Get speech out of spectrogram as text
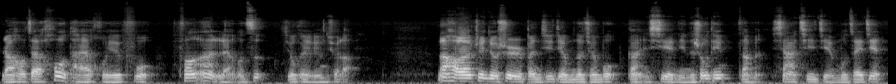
然后在后台回复“方案”两个字就可以领取了。那好了，这就是本期节目的全部，感谢您的收听，咱们下期节目再见。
